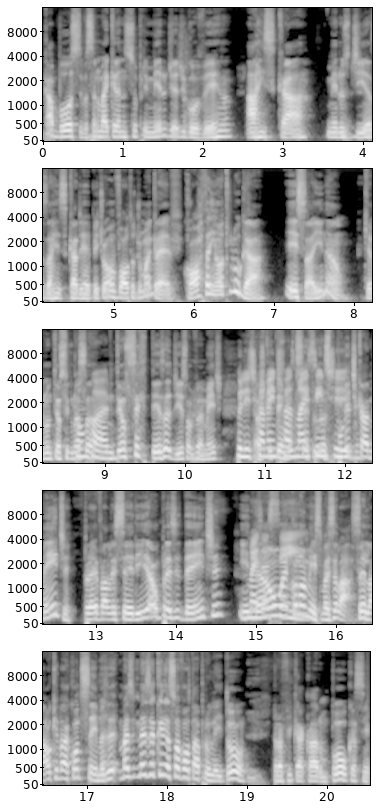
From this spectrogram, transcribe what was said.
acabou. Se você não vai querer no seu primeiro dia de governo arriscar, primeiros dias, arriscar de repente uma volta de uma greve. Corta em outro lugar. Esse aí não. Que eu não tenho segurança, Concordo. não tenho certeza disso, obviamente. Politicamente faz mais certeza. sentido. Politicamente, prevaleceria o presidente e Mas não o assim- economista. Mas sei lá, sei lá o que vai acontecer. Mas, mas, mas eu queria só voltar pro eleitor, Hum. pra ficar claro um pouco, assim,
